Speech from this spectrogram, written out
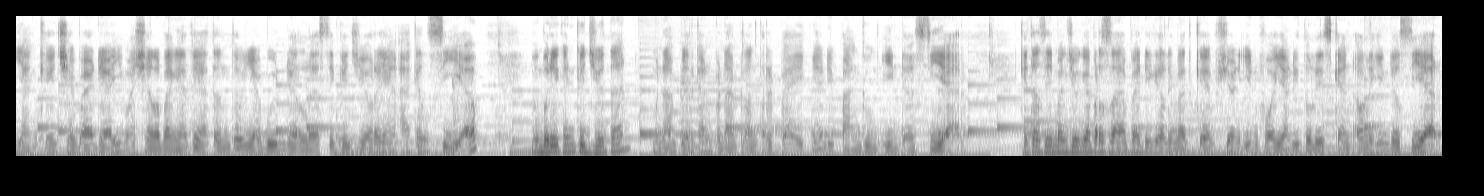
yang kece badai. Masya Allah banget ya tentunya Bunda Lesti Kejora yang akan siap memberikan kejutan Menampilkan penampilan terbaiknya di panggung Indosiar Kita simak juga persahabat di kalimat caption info yang dituliskan oleh Indosiar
